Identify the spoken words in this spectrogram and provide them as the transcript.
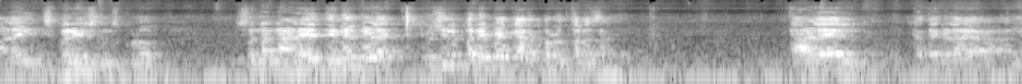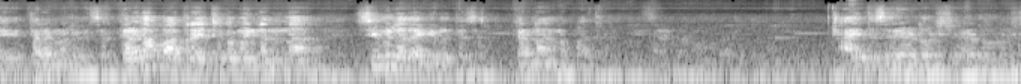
ಹಳೆ ಇನ್ಸ್ಪಿರೇಷನ್ಸ್ಗಳು ಸೊ ನನ್ನ ಹಳೆ ದಿನಗಳೇ ಯೂಶಲಿ ಬರಿಬೇಕಾದ್ರೆ ಬರುತ್ತಲ್ಲ ಸರ್. ಹಳೆ ಕಥೆಗಳೇ ಅಲ್ಲಿ ತಲೆಮಾರಿದೆ ಸರ್. ಕರ್ಣ ಪಾತ್ರ ಹೆಚ್ಚು ಕಮ್ಮಿ ನನ್ನ ಸಿಮಿಲರ್ ಆಗಿರುತ್ತೆ ಸರ್. ಕರ್ಣ ಅನ್ನೋ ಪಾತ್ರ. ಆಯ್ತು ಸರ್ ಎರಡು ವರ್ಷ ಎರಡು ವರ್ಷ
